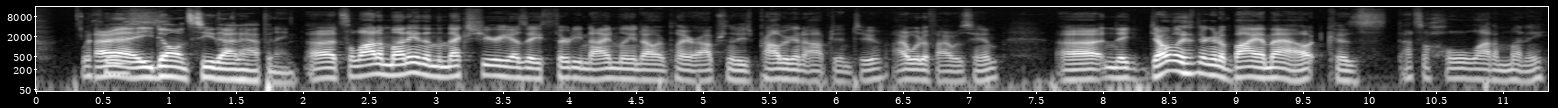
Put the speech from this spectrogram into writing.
With I his- don't see that happening. Uh, it's a lot of money, and then the next year he has a $39 million player option that he's probably going to opt into. I would if I was him. Uh, and they don't really think they're going to buy him out because that's a whole lot of money.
